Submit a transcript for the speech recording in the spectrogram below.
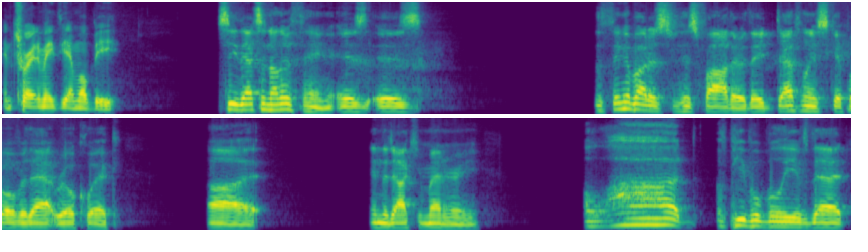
and try to make the MLB. See, that's another thing is is the thing about his his father. They definitely skip over that real quick. Uh, in the documentary, a lot of people believe that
